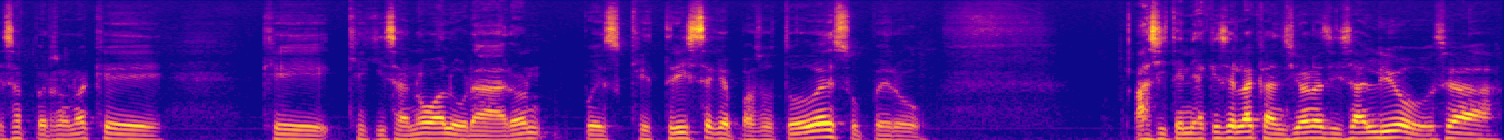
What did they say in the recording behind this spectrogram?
esa persona que, que, que quizá no valoraron, pues qué triste que pasó todo eso, pero así tenía que ser la canción, así salió, o sea,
